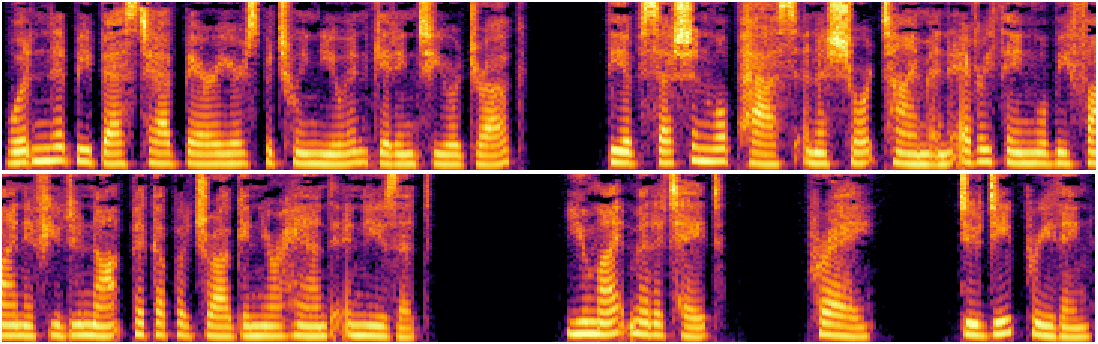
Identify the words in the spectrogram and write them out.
wouldn't it be best to have barriers between you and getting to your drug? the obsession will pass in a short time and everything will be fine if you do not pick up a drug in your hand and use it. You might meditate, pray, do deep breathing,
